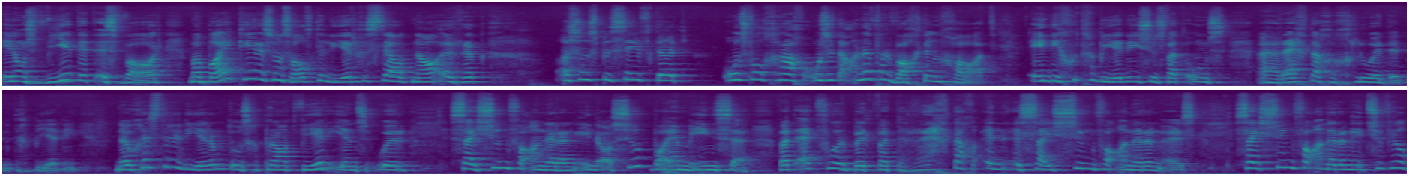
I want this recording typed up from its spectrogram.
en ons weet dit is waar, maar baie keer is ons half teleurgesteld na 'n ruk as ons besef dat ons wil graag ons het 'n ander verwagting gehad en die goed gebeur nie soos wat ons uh, regtig geglo dit moet gebeur nie. Nou gister het die Here met ons gepraat weer eens oor seisoenverandering en daar's so baie mense wat ek voorbid wat regtig in 'n seisoenverandering is. Seisoenverandering het soveel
